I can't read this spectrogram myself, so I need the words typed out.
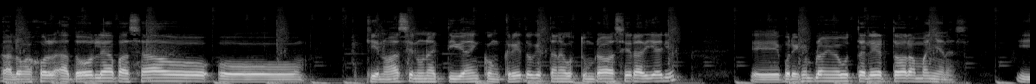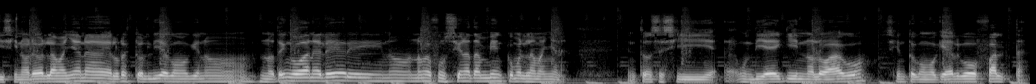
a lo mejor a todos les ha pasado o que nos hacen una actividad en concreto que están acostumbrados a hacer a diario. Eh, por ejemplo, a mí me gusta leer todas las mañanas y si no leo en la mañana, el resto del día como que no, no tengo ganas de leer y no, no me funciona tan bien como en la mañana. Entonces si un día X no lo hago, siento como que algo falta.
